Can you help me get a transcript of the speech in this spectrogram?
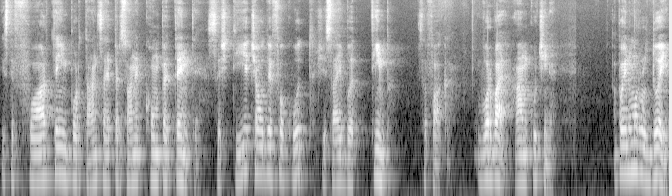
Este foarte important să ai persoane competente, să știe ce au de făcut și să aibă timp să facă. Vorba aia, am cu cine. Apoi numărul 2, uh,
